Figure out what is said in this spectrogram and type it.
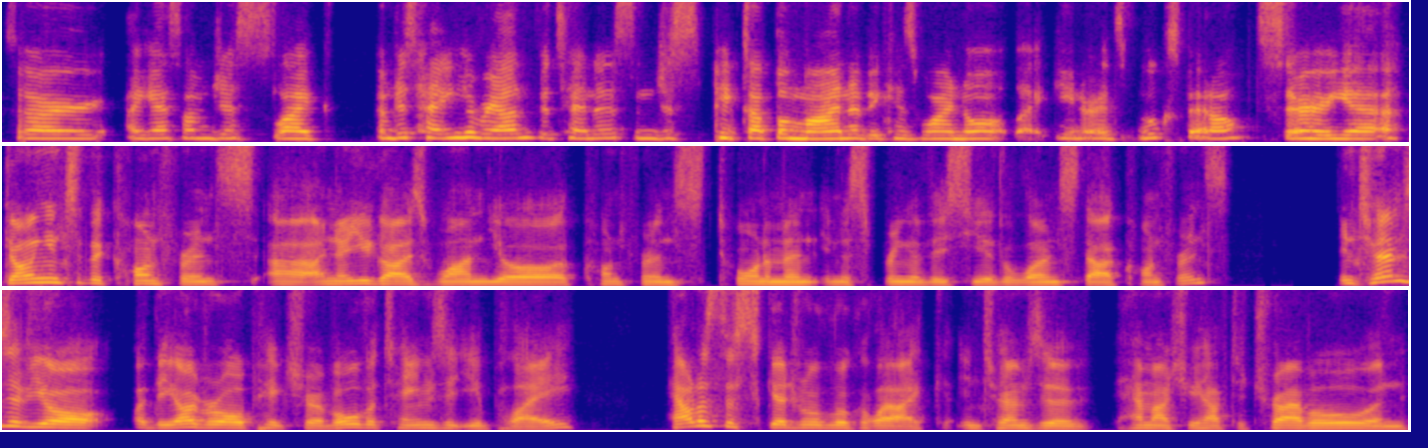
So I guess I'm just like I'm just hanging around for tennis and just picked up a minor because why not? Like, you know, it looks better. So, yeah. Going into the conference, uh, I know you guys won your conference tournament in the spring of this year, the Lone Star Conference. In terms of your the overall picture of all the teams that you play, how does the schedule look like in terms of how much you have to travel and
